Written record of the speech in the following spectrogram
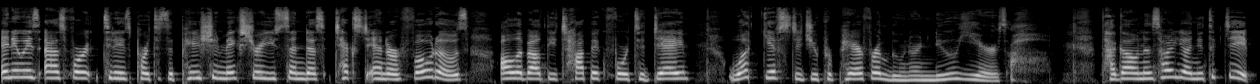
Anyways, as for today's participation, make sure you send us text and or photos all about the topic for today. What gifts did you prepare for Lunar New Year's? 아, 다가오는 설 연휴 특집.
